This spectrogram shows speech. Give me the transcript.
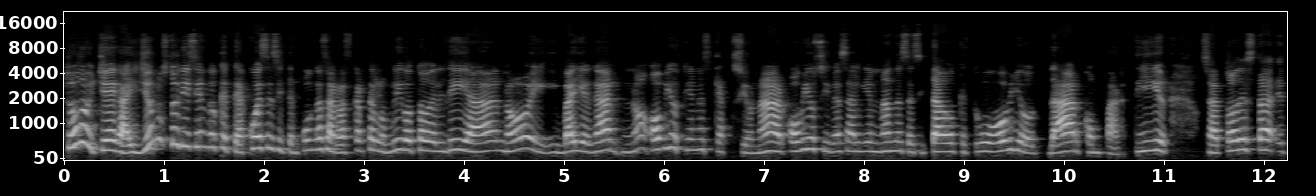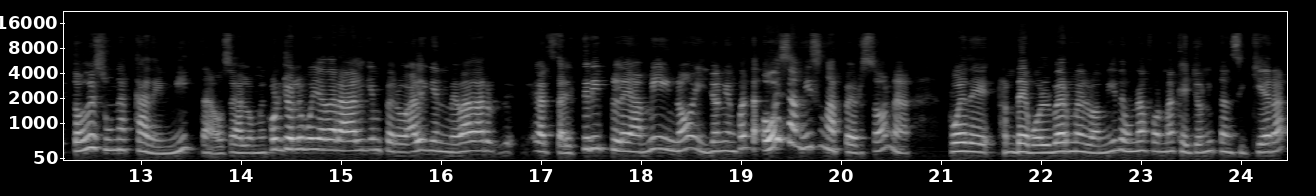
todo llega. Y yo no estoy diciendo que te acuestes y te pongas a rascarte el ombligo todo el día, ¿no? Y, va a llegar, ¿no? Obvio tienes que accionar, obvio si ves a alguien más necesitado que tú, obvio dar, compartir. O sea, todo, está, todo es una cadenita. O sea, a lo mejor yo le voy a dar a alguien, pero alguien me va a dar hasta el triple a mí, ¿no? Y yo ni en cuenta. O esa misma persona puede devolvérmelo a mí de una forma que yo ni tan siquiera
